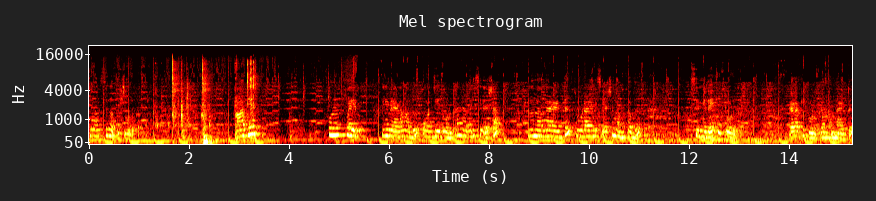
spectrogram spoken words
ഗ്യാസ് കത്തിച്ചു കൊടുക്കാം. ആദ്യം ഫുൾ ഫ്ലെയിമിൽ വേണം അത് ഓൺ ചെയ്ത് കൊടുക്കാൻ. അതിന് ശേഷം ഒന്ന് നന്നായിട്ട് ചൂടായതിന് ശേഷം നമുക്കത് സിമ്മിലേക്ക് ഇട്ട് കൊടുക്കാം. ഇളക്കി കൊടുക്കാം നന്നായിട്ട്.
